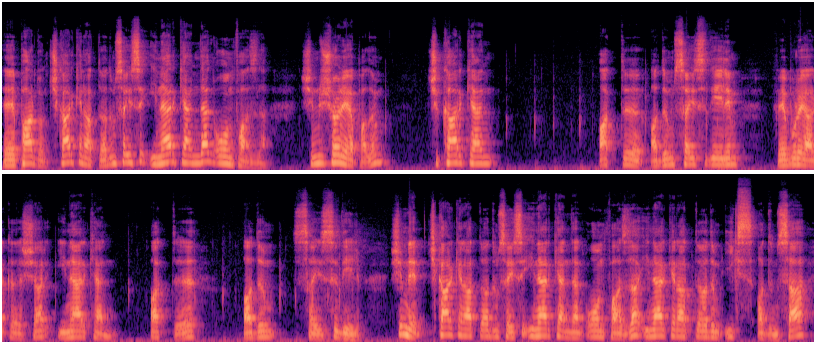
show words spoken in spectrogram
e, pardon çıkarken attığı adım sayısı inerkenden 10 fazla. Şimdi şöyle yapalım. Çıkarken attığı adım sayısı diyelim ve buraya arkadaşlar inerken attığı adım sayısı diyelim. Şimdi çıkarken attığı adım sayısı inerkenden 10 fazla. İnerken attığı adım x adımsa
